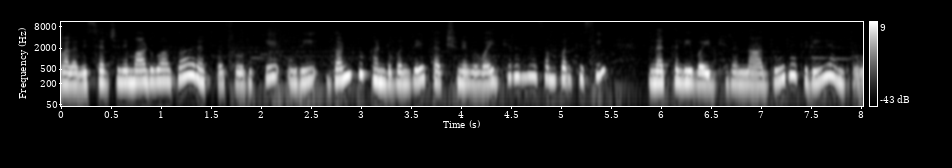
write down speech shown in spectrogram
ಮಲ ವಿಸರ್ಜನೆ ಮಾಡುವಾಗ ರಕ್ತ ಸೋರಿಕೆ, ಉರಿ, ಗಂಟು ಕಂಡುಬಂದರೆ ತಕ್ಷಣವೇ ವೈದ್ಯರನ್ನ ಸಂಪರ್ಕಿಸಿ, ನಕಲಿ ವೈದ್ಯರನ್ನ ದೂರವಿಡಿ ಎಂದರು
